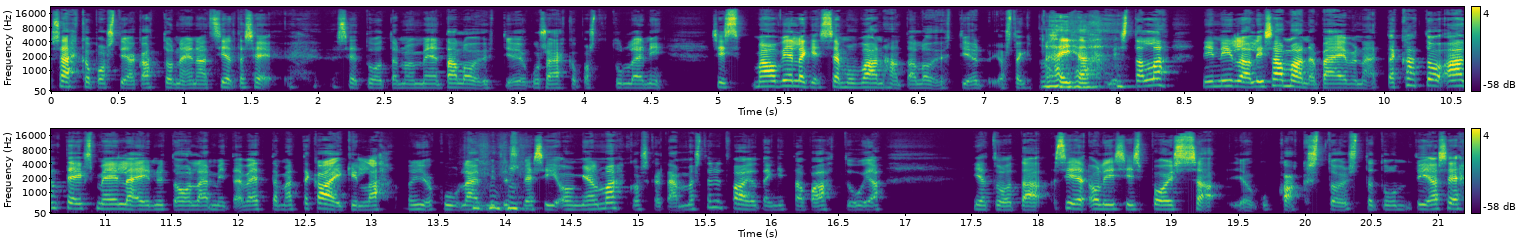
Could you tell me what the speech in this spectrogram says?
sähköpostia kattoneena, että sieltä se, se tuota, noin meidän taloyhtiö, joku sähköposti tulee, niin siis mä oon vieläkin se mun vanhan taloyhtiön jostakin listalla, niin niillä oli samana päivänä, että kato, anteeksi, meillä ei nyt ole lämmintä vettä, mä, että kaikilla on joku lämmitysvesiongelma, koska tämmöistä nyt vaan jotenkin tapahtuu. Ja, ja tuota, siellä oli siis poissa joku 12 tuntia se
